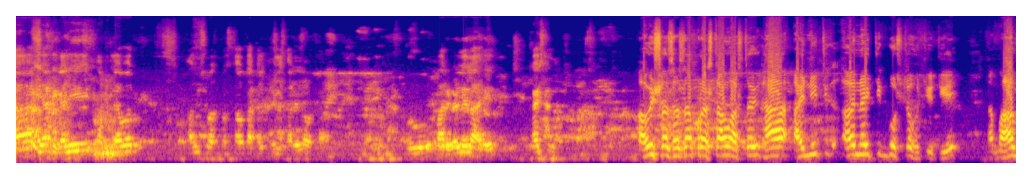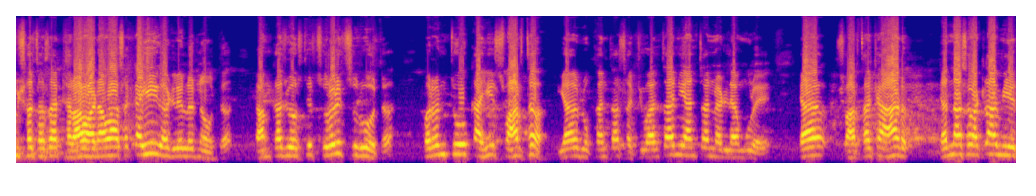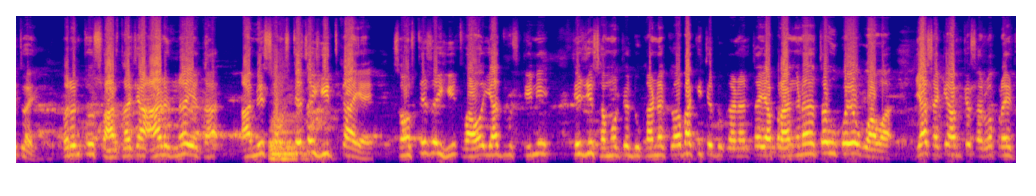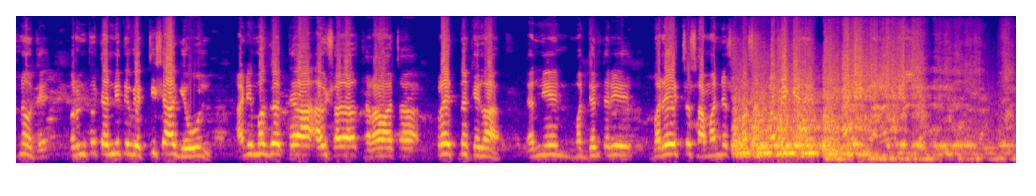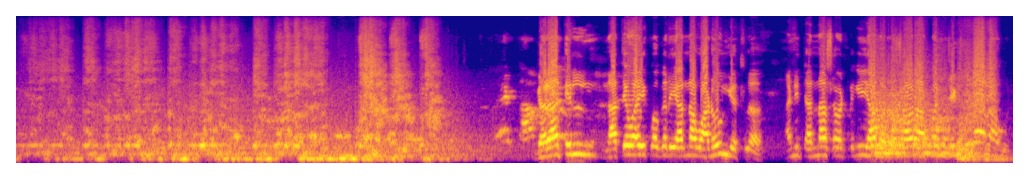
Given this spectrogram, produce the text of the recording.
ठिकाणी आपल्यावर अविश्वास प्रस्ताव दाखल करण्यात आलेला होता. तो बारगडलेला आहे. काय सांगा अविश्वासाचा प्रस्ताव वास्तविक हा अनैतिक अनैतिक गोष्ट होती ती. अविश्वासाचा ठराव आणावा असं काहीही घडलेलं नव्हतं. कामकाज व्यवस्थित सुरळीत सुरू होतं. परंतु काही स्वार्थ या लोकांचा सचिवांचा आणि यांचा नडल्यामुळे त्या स्वार्थाच्या आड त्यांना असं वाटलं आम्ही येतोय. परंतु स्वार्थाच्या आड न येता आम्ही संस्थेचं हित काय आहे? संस्थेचं हित व्हावं या दृष्टीने ते जी समोरचे दुकानं किंवा बाकीच्या दुकानांचा या प्रांगणाचा उपयोग व्हावा यासाठी आमचे सर्व प्रयत्न होते. परंतु त्यांनी ते व्यक्तिशः घेऊन आणि मग त्या आयुष्याला ठरावाचा प्रयत्न केला. त्यांनी मध्यंतरी बरेच सामान्य सभासद कमी केले आणि घरातील घरातील नातेवाईक वगैरे यांना वाढवून घेतलं आणि त्यांना असं वाटलं की या भरोसावर आपण जिंकणार आहोत.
